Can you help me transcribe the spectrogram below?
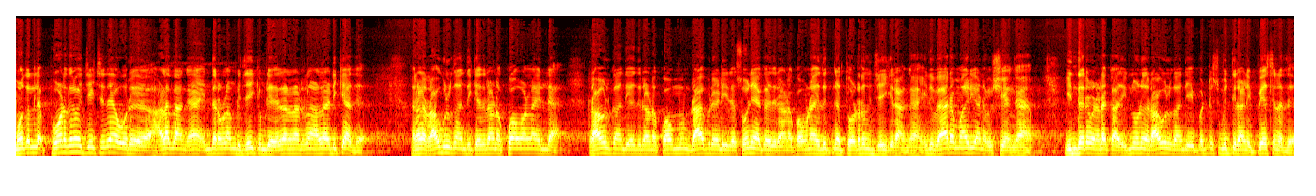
முதல்ல போன தடவை ஜெயிச்சதே ஒரு அலை தாங்க இந்த தடவைலாம் அப்படி ஜெயிக்க முடியாது. எல்லா நாட்டிலும் அலை அடிக்காது. அதனால் ராகுல் காந்திக்கு எதிரான கோவம்லாம் இல்லை. ராகுல் காந்தி எதிரான கோபமும் ராய்பரேலியில் சோனியாவுக்கு எதிரான கோபம்னா எதுக்குங்க தொடர்ந்து ஜெயிக்கிறாங்க? இது வேறு மாதிரியான விஷயங்க. இந்த தடவை நடக்காது. இன்னொன்று ராகுல் காந்தியை பற்றி சுமித் இராணி பேசினது.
